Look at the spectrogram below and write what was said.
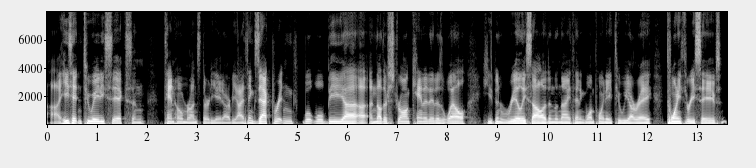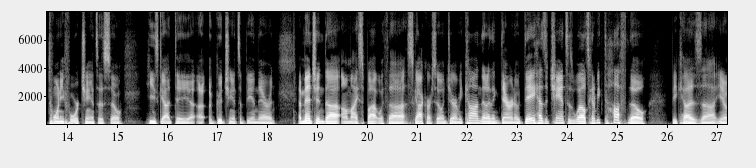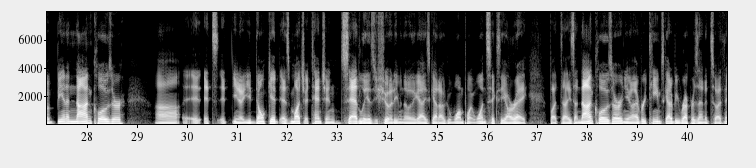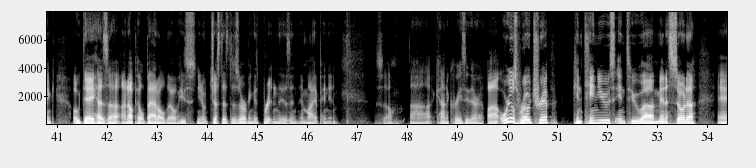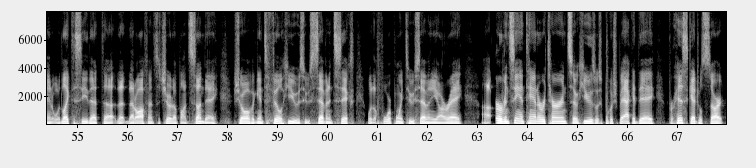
Uh, he's hitting 286 and 10 home runs, 38 RBI. I think Zach Britton will, will be uh, another strong candidate as well. He's been really solid in the ninth inning, 1.82 ERA, 23 saves, 24 chances. So he's got a, a, a good chance of being there. And I mentioned uh, on my spot with uh, Scott Garceau and Jeremy Conn that I think Darren O'Day has a chance as well. It's going to be tough, though, because, uh, you know, being a non closer – uh, it, it's it you know you don't get as much attention sadly as you should, even though the guy's got a 1.16 ERA. But uh, he's a non-closer, and you know every team's got to be represented. So I think O'Day has a, an uphill battle, though he's you know just as deserving as Britton is, in, in my opinion. So uh, kind of crazy there. Uh, Orioles road trip continues into uh, Minnesota and would like to see that uh, that that offense that showed up on Sunday show up against Phil Hughes, who's seven and six with a 4.27 ERA. Uh, Ervin Santana returned, so Hughes was pushed back a day for his scheduled start,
